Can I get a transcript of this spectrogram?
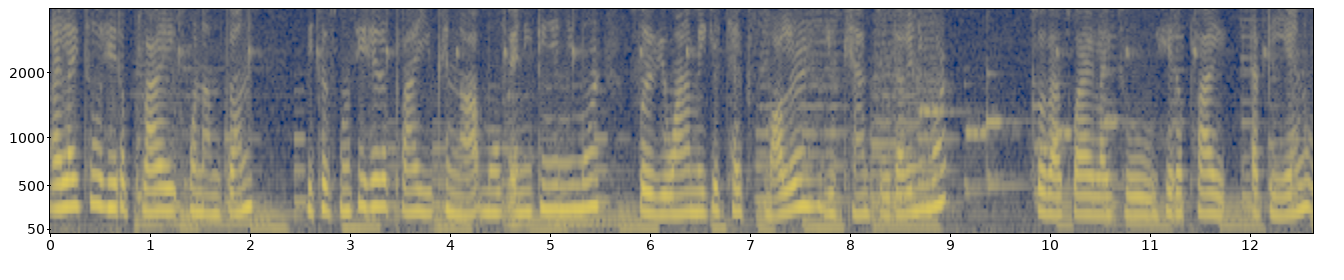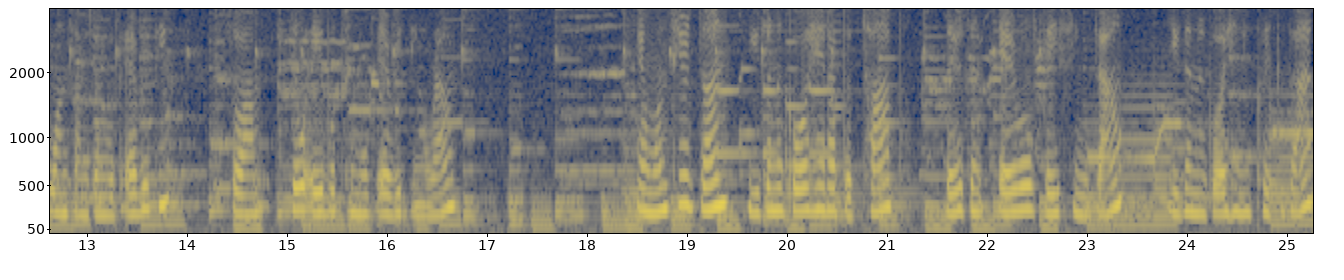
I like to hit apply when I'm done because once you hit apply you cannot move anything anymore. So if you want to make your text smaller you can't do that anymore. So that's why I like to hit apply at the end once I'm done with everything so I'm still able to move everything around. And once you're done you're gonna go ahead at the top. There's an arrow facing down. You're gonna go ahead and click that.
